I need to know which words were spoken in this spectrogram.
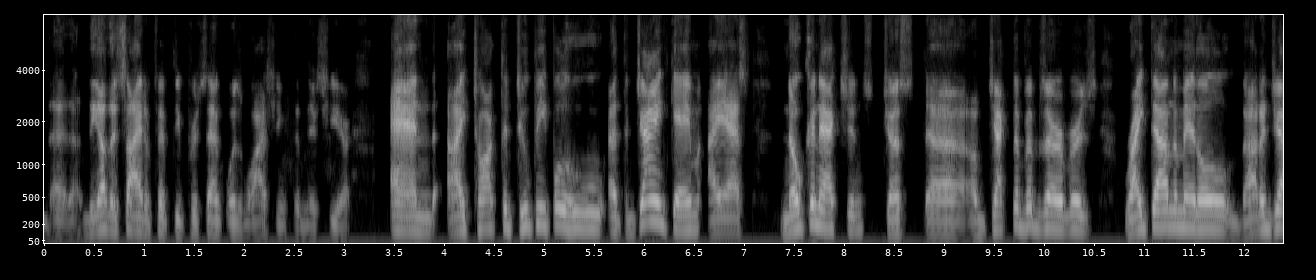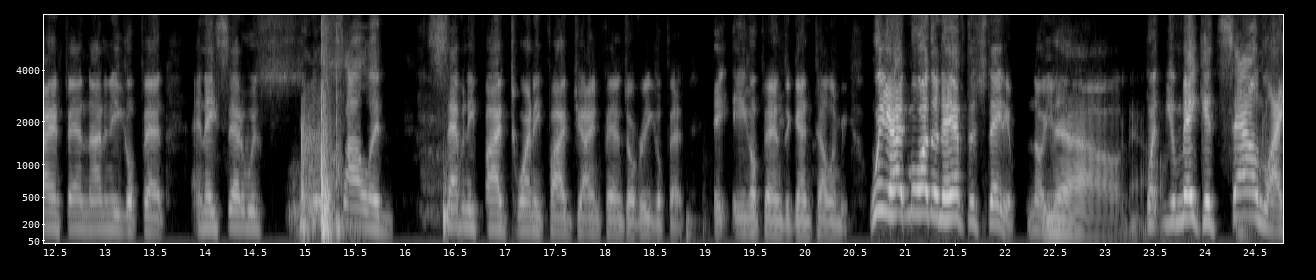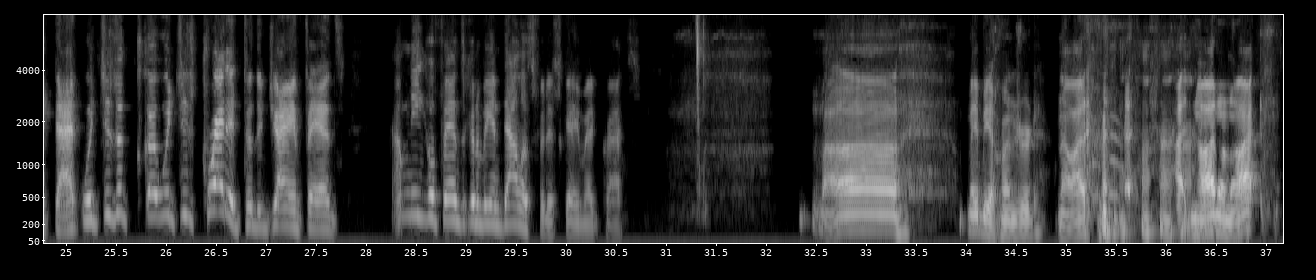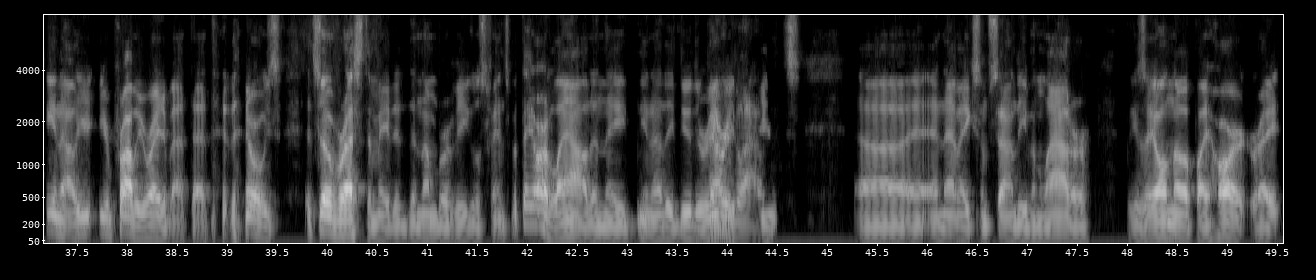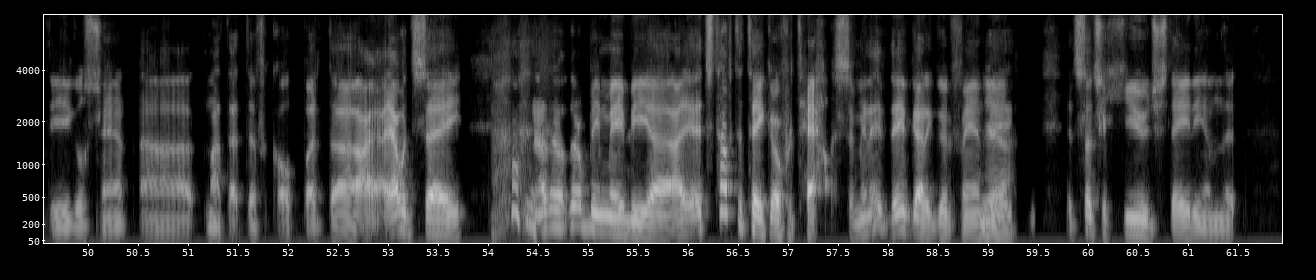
the other side of 50% was Washington this year. And I talked to two people who at the Giant game, I asked no connections, just uh, objective observers, right down the middle, not a Giant fan, not an Eagle fan. And they said it was solid 75 25 Giant fans over Eagle fans. E- Eagle fans again telling me we had more than half the stadium. No, you didn't. no, no. but you make it sound like that, which is a which is credit to the Giant fans. How many Eagle fans are going to be in Dallas for this game, Ed Kratz? Uh, maybe a hundred. No, I, I, no, I don't know. I, you know, you, you're probably right about that. They're always it's overestimated the number of Eagles fans, but they are loud and they, you know, they do their Very Eagles loud. chants, uh, and that makes them sound even louder because they all know it by heart, right? The Eagles chant. Uh, not that difficult, but uh, I, I would say. You know, there'll, there'll be maybe. Uh, I- it's tough to take over Dallas. I mean, they, they've got a good fan Yeah. base. It's such a huge stadium that.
